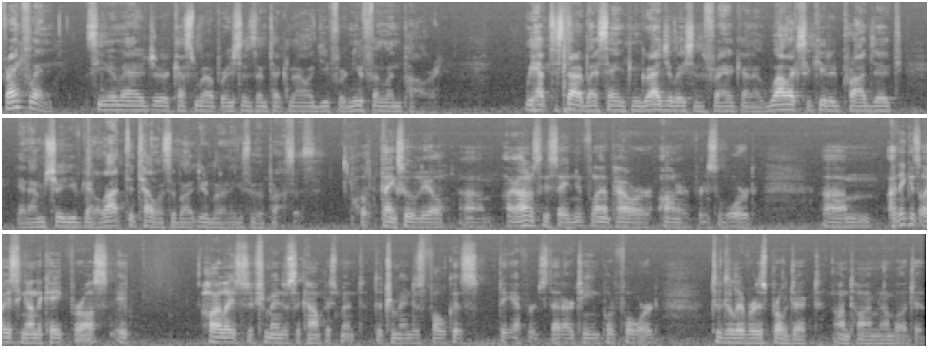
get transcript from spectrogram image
Frank Flynn, Senior Manager, Customer Operations and Technology for Newfoundland Power. We have to start by saying congratulations, Frank, on a well-executed project, and I'm sure you've got a lot to tell us about your learnings of the process. Well, thanks, Julio. Um, I honestly say Newfoundland Power honored for this award. Um, I think it's icing on the cake for us. It highlights the tremendous accomplishment, the tremendous focus, the efforts that our team put forward to deliver this project on time and on budget.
